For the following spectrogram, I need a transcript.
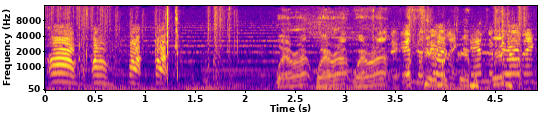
Oh, oh, fuck, fuck. Where at, where at, where at? In the I see him, I building. see him, In the building.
